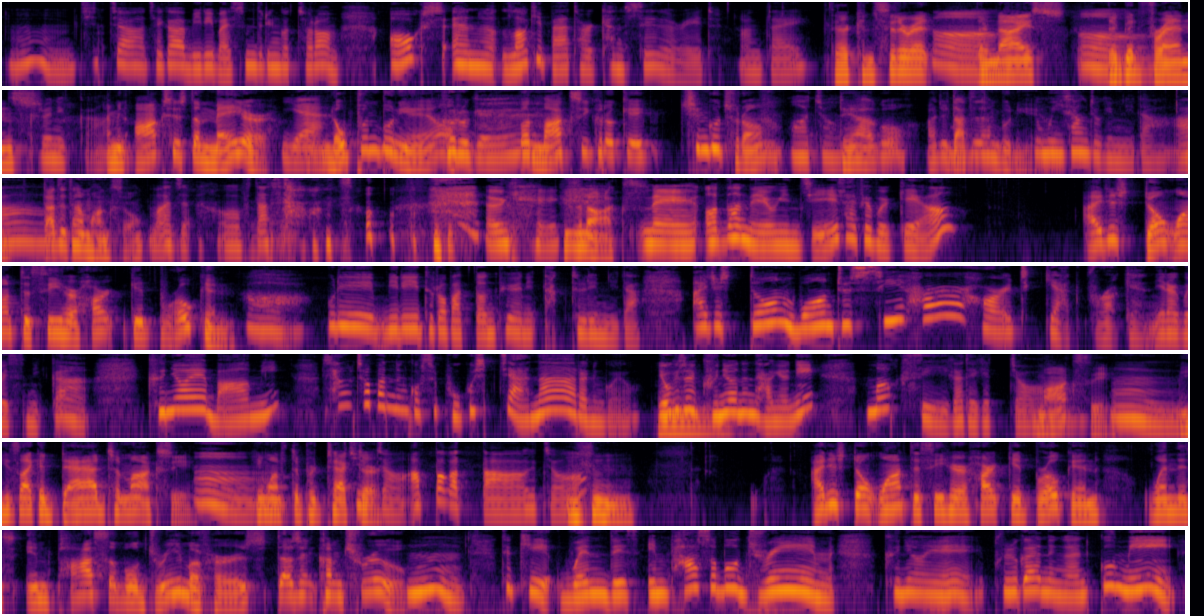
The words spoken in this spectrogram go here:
음, 진짜 제가 미리 말씀드린 것처럼 Ox and Lucky Bat are considerate, aren't they? They're considerate. They're nice. They're good friends. 그러니까. I mean, Ox is the mayor. Yeah. 높은 분이에요. 그러게. But Moxie 그렇게 친구처럼 맞아. 대하고 아주 따뜻한 분이에요. 너무 이상적입니다. 아, 따뜻한 황소. 맞아. 어, 따뜻한 방송. 오케이. He's an ox. 네, 어떤 내용인지 살펴볼게요. I just don't want to see her heart get broken. 아, 우리 미리 들어봤던 표현이 딱 들립니다. I just don't want to see her heart get broken 이라고 했으니까 그녀의 마음이 상처받는 것을 보고 싶지 않아 라는 거예요. 여기서 그녀는 당연히 Moxie가 되겠죠. Moxie. He's like a dad to Moxie. He wants to protect her. 진짜 아빠 같다. 그죠? I just don't want to see her heart get broken when this impossible dream of hers doesn't come true. 특히 when this impossible dream 그녀의 불가능한 꿈이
